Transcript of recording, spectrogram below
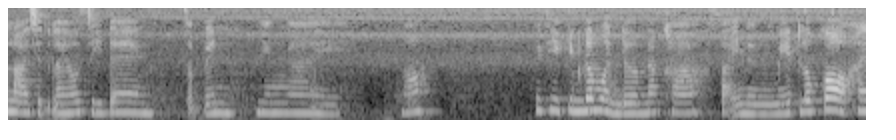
ละลายเสร็จแล้วสีแดงจะเป็นยังไงเนาะวิธีกินก็เหมือนเดิมนะคะ ใส่หนึ่งเม็ดแล้วก็ให้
